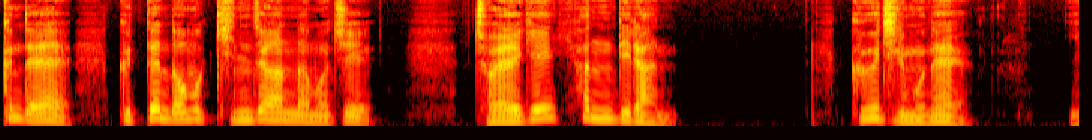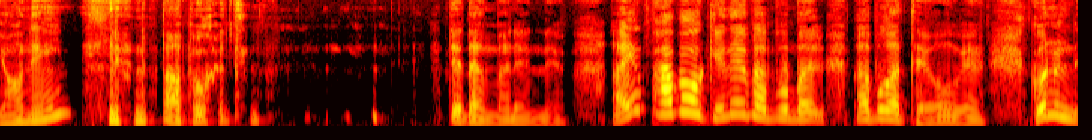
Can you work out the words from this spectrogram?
근데 그때 너무 긴장한 나머지 저에게 현디란 그 질문에 연예인? 이라는 바보 같은 대답만 했네요. 아예 바보 해, 바보, 바보 같아요. 예. 그거는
